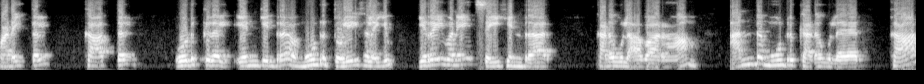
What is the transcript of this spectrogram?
படைத்தல் காத்தல் ஒடுக்குதல் என்கின்ற மூன்று தொழில்களையும் இறைவனே செய்கின்றார். கடவுள் ஆவாராம். அந்த மூன்று கடவுளர் காண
